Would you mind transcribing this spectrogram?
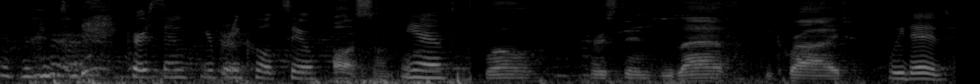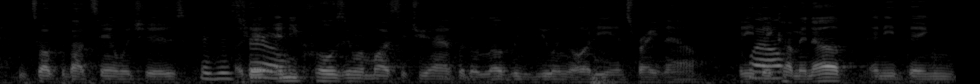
Kirsten, you're pretty cool too. Awesome. Yeah, Well, Kirsten, we laughed, we cried, we did. we talked about sandwiches. This is Are there true. any closing remarks that you have for the lovely viewing audience right now? Anything Well- coming up? Anything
